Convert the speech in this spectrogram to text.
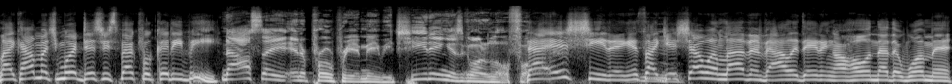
Like, how much more disrespectful could he be? Now, I'll say inappropriate maybe. Cheating is going a little far. That is cheating. It's like Mm. you're showing love and validating a whole nother woman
